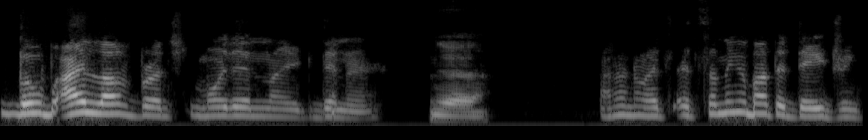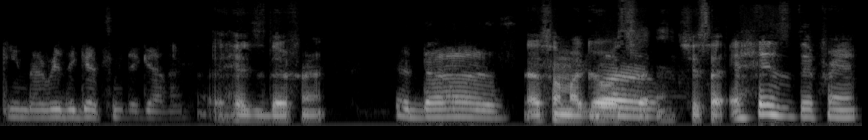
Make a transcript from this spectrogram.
But I love brunch more than like dinner. yeah, I don't know. It's it's something about the day drinking that really gets me together. it hits different. It does. That's what my girl But- said. She said it hits different.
